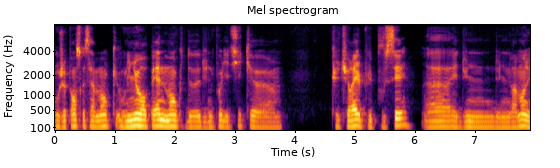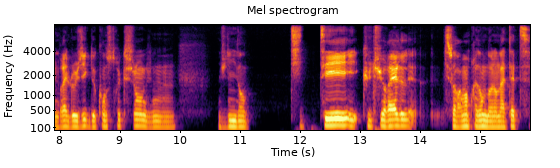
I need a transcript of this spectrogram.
où je pense que ça manque, où l'Union européenne manque d'une politique euh, culturelle plus poussée et d'une vraiment d'une vraie logique de construction d'une d'une identité culturelle qui soit vraiment présente dans la tête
